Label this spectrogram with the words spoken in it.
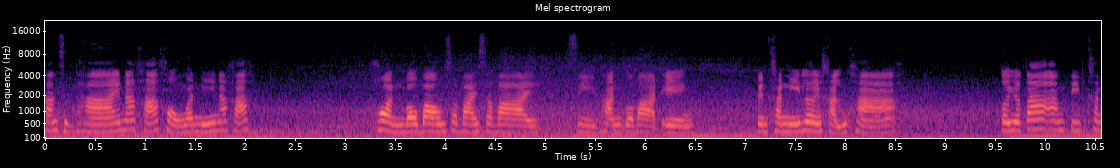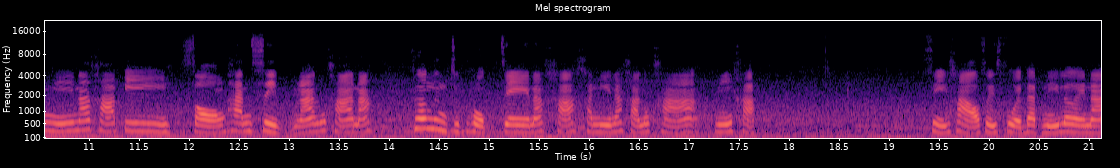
คันสุดท้ายนะคะของวันนี้นะคะ ผ่อนเบาๆ สบายๆ4,000 กว่าบาทเอง เป็นคันนี้เลยค่ะลูกค้า Toyota a r t i s คันนี้นะคะ ปี 2010 นะลูกค้านะ เครื่อง 1.6J นะคะ คันนี้นะคะลูกค้านี่ค่ะ สีขาวสวยๆ แบบนี้เลยนะ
